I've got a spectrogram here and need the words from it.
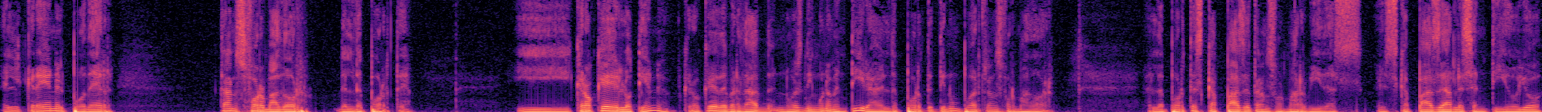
Él cree en el poder transformador del deporte. Y creo que lo tiene. Creo que de verdad no es ninguna mentira. El deporte tiene un poder transformador. El deporte es capaz de transformar vidas, es capaz de darle sentido. Yo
